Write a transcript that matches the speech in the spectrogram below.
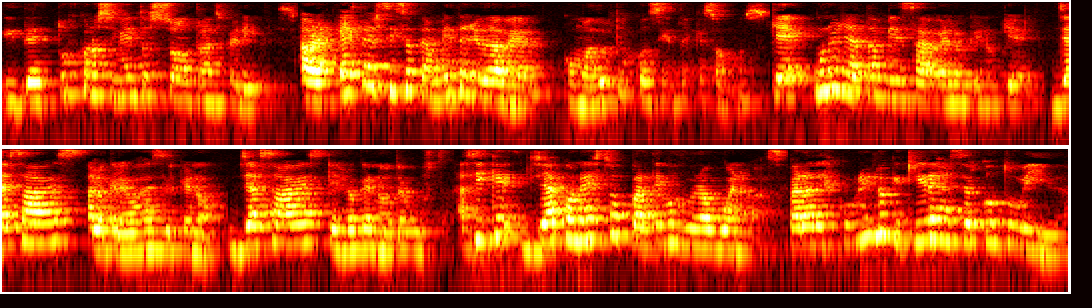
y de tus conocimientos son transferibles. Ahora, este ejercicio también te ayuda a ver como adultos conscientes que somos, que uno ya también sabe lo que no quiere. Ya sabes a lo que le vas a decir que no. Ya sabes qué es lo que no te gusta. Así que ya con esto partimos de una buena base. Para descubrir lo que quieres hacer con tu vida,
